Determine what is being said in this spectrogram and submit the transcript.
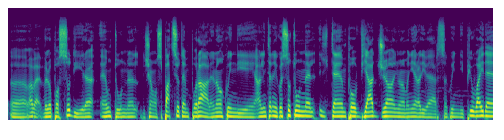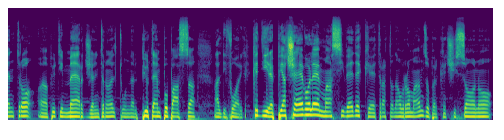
Uh, vabbè, ve lo posso dire, è un tunnel, diciamo, spazio-temporale, no? Quindi all'interno di questo tunnel il tempo viaggia in una maniera diversa, quindi più vai dentro, uh, più ti immergi all'interno del tunnel, più tempo passa al di fuori. Che dire, piacevole, ma si vede che è tratta da un romanzo perché ci sono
